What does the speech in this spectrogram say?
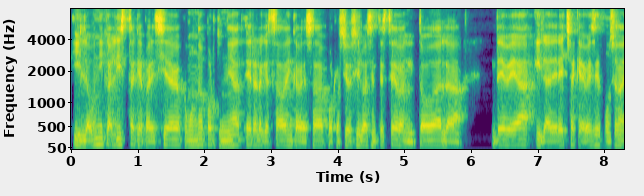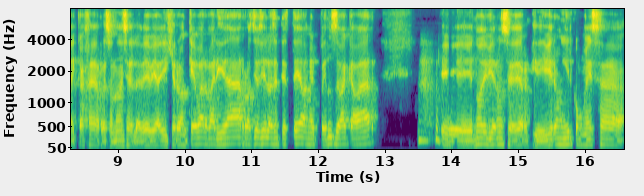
y la única lista que parecía como una oportunidad era la que estaba encabezada por Rocío Silva Esteban y toda la DBA y la derecha que a veces funciona de caja de resonancia de la DBA dijeron, qué barbaridad, Rocío Silva Esteban, el Perú se va a acabar. Eh, no debieron ceder y debieron ir con, esa,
